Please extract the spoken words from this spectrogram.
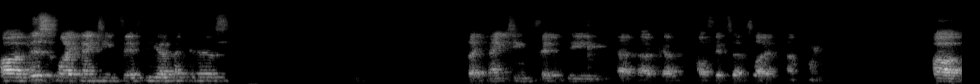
Uh, this is like nineteen fifty, I think it is. Like nineteen fifty, uh, okay, I'll fix that slide at some point. Uh,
